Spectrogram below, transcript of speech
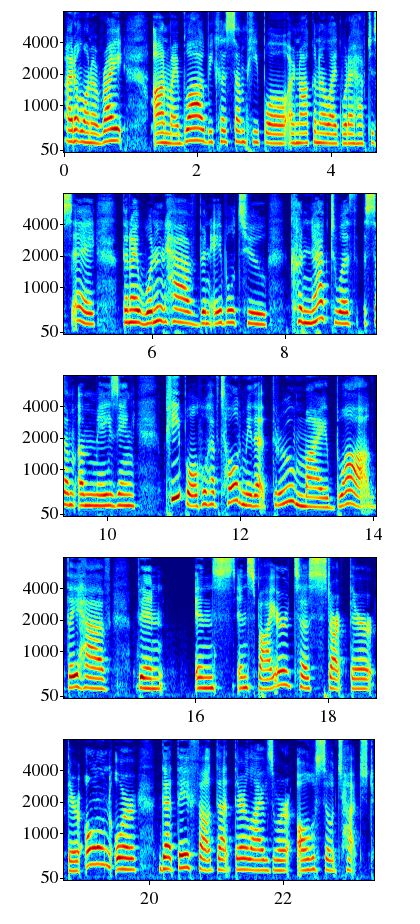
I don't want to write on my blog because some people are not going to like what I have to say, then I wouldn't have been able to connect with some amazing people who have told me that through my blog, they have been ins- inspired to start their their own or that they felt that their lives were also touched.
